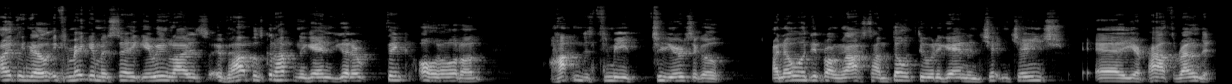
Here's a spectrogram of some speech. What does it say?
I think though, if you make a mistake, you realize if it happens, it's going to happen again. You got to think, oh, hold on, it happened to me two years ago. I know I did wrong last time. Don't do it again, and, ch- and change uh, your path around it.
